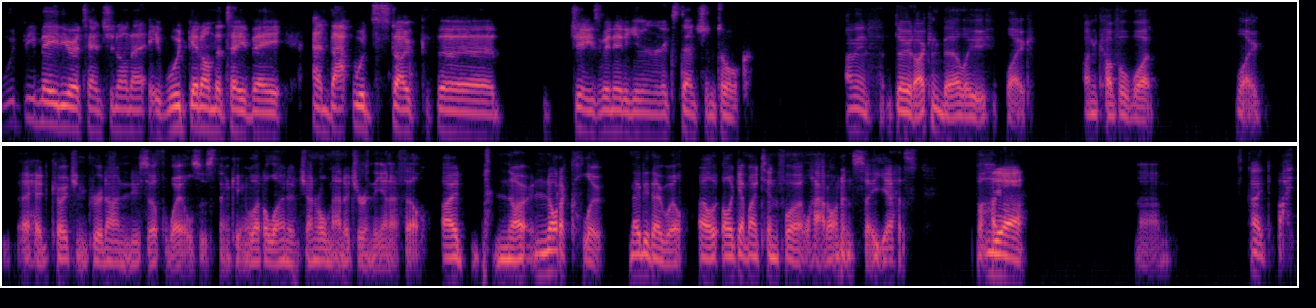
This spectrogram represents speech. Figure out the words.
would be media attention on it. He would get on the TV, and that would stoke the. Geez, we need to give him an extension talk. I mean, dude, I can barely, like, uncover what, like, a head coach in Gridiron New South Wales is thinking, let alone a general manager in the NFL. I no, not a clue. Maybe they will. I'll, I'll get my tinfoil hat on and say yes. But Yeah, Um, I I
